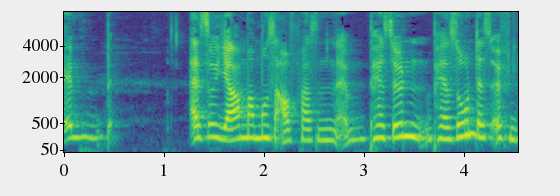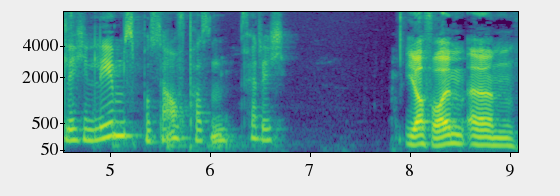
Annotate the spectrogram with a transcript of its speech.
ähm, also ja, man muss aufpassen. Person, Person des öffentlichen Lebens muss da aufpassen. Fertig. ja, vor allem, ähm,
